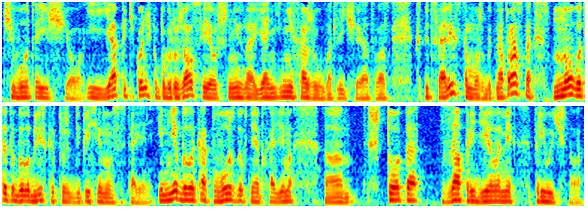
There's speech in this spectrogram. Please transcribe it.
чего еще. И я потихонечку погружался, я уж не знаю, я не, не хожу, в отличие от вас, к специалистам, может быть, напрасно, но вот это было близко тоже к депрессивному состоянию. И мне было как воздух необходимо э, что-то за пределами привычного.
